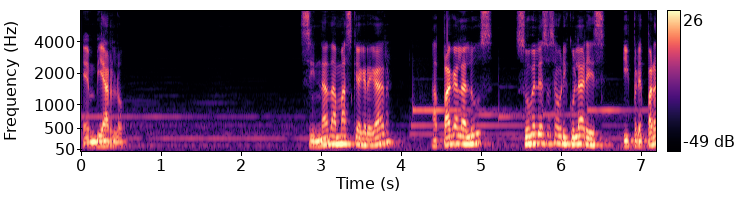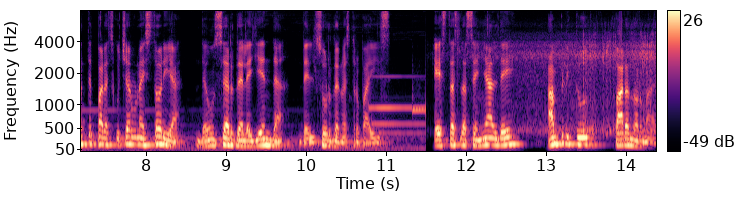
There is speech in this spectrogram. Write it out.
enviarlo. Sin nada más que agregar, apaga la luz, súbele esos auriculares y prepárate para escuchar una historia de un ser de leyenda del sur de nuestro país. Esta es la señal de amplitud paranormal.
